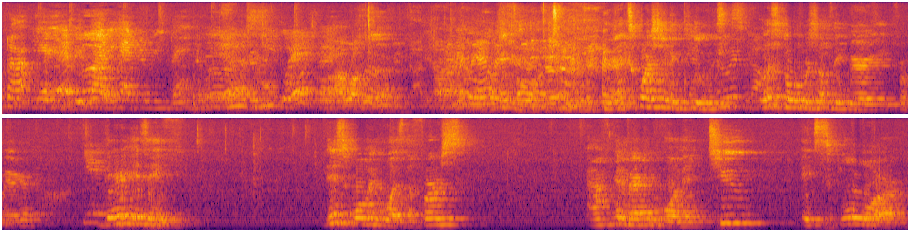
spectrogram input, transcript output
Yeah, everybody had to read that. I watched the movie. Okay. The next question includes, let's go for something very familiar. There is a, this woman was the first African-American woman to explore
